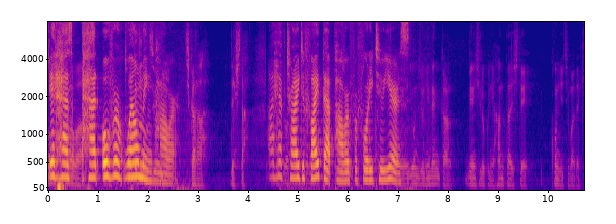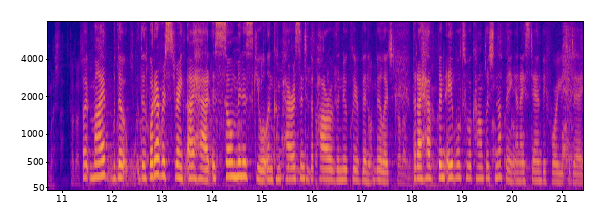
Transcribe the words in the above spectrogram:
It has had overwhelming power. I have tried to fight that power for 42 years. But my, the, the, whatever strength I had is so minuscule in comparison to the power of the nuclear village that I have been able to accomplish nothing, and I stand before you today.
